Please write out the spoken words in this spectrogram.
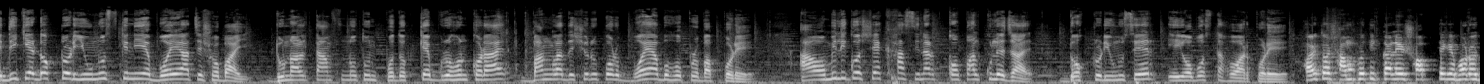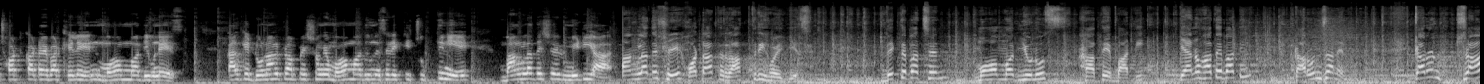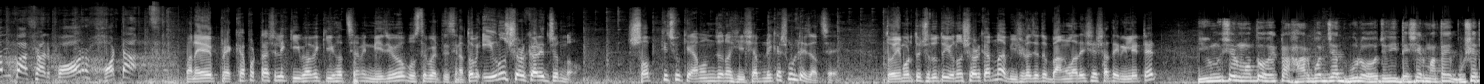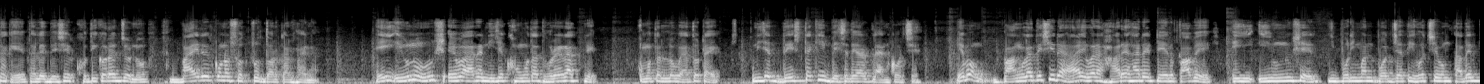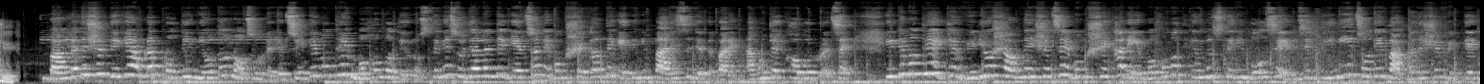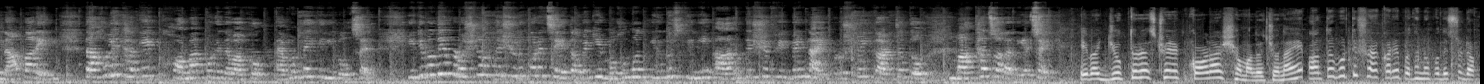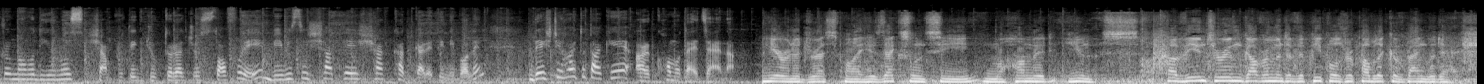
এদিকে ডক্টর ইউনুসকে নিয়ে বয়ে আছে সবাই। ডোনাল্ড ট্রাম্প নতুন পদক্ষেপ গ্রহণ করায় বাংলাদেশের উপর ভয়াবহ প্রভাব পড়ে। আওয়ামী লীগ শেখ হাসিনার কপাল খুলে যায় ডক্টর ইউনুসের এই অবস্থা হওয়ার পরে। হয়তো সাম্প্রতিককালে সব থেকে বড় ঝটকাটা এবার খেলেন মোহাম্মদ ইউনেস। কালকে ডোনাল্ড ট্রাম্পের সঙ্গে মোহাম্মদ ইউনেসের একটি চুক্তি নিয়ে বাংলাদেশের মিডিয়া বাংলাদেশে হঠাৎ রাত্রি হয়ে গিয়েছে। দেখতে পাচ্ছেন মোহাম্মদ ইউনুস হাতে বাটি। কেন হাতে বাটি? কারণ জানেন কারণ ট্রাম্প আসার পর হঠাৎ মানে প্রেক্ষাপটটা আসলে কীভাবে কি হচ্ছে আমি নিজেও বুঝতে পারতেছি না। তবে ইউনুস সরকারের জন্য সবকিছু কেমন যেন হিসাব নিকাশ উল্টে যাচ্ছে। তো এই মুহূর্তে শুধু তো ইউনুস সরকার না বিষয়টা যেহেতু বাংলাদেশের সাথে রিলেটেড ইউনুসের মতো একটা হারবজ্জাত বুড়ো যদি দেশের মাথায় বসে থাকে তাহলে দেশের ক্ষতি করার জন্য বাইরের কোনো শত্রুর দরকার হয় না। এই ইউনুস এবার নিজে ক্ষমতা ধরে রাখলে ক্ষমতার লোভ এতটাই নিজের দেশটাকেই বেঁচে দেওয়ার প্ল্যান করছে। এবং বাংলাদেশিরা এবার হারে হারে টের পাবে এই ইউনুসের কি পরিমাণ পর্যাতি হচ্ছে এবং তাদেরকে বাংলাদেশের দিকে আমরা প্রতিনিয়ত নজর রেখেছি। ইতিমধ্যে মোহাম্মদ ইউনুস, তিনি সুইজারল্যান্ডে গিয়েছেন এবং সেখান থেকে তিনি প্যারিসে যেতে পারেন, এমনটাই খবর রয়েছে। ইতিমধ্যে একটি ভিডিও সামনে এসেছে এবং সেখানে মোহাম্মদ ইউনুস তিনি বলছেন যে তিনি যদি বাংলাদেশে ফিরতে না পারেন, তাহলে তাকে ক্ষমা করে দেওয়া হোক, এমনটাই তিনি বলছেন। ইতিমধ্যে প্রশ্ন উঠতে শুরু করেছে, তবে কি মোহাম্মদ ইউনুস তিনি আর দেশে ফিরবেন না, এই প্রশ্নই কার্যত মাথা চড়া দিয়েছে। এবার যুক্তরাষ্ট্রের কড়া সমালোচনায় অন্তর্বর্তী সরকারের প্রধান উপদেষ্টা ডক্টর মোহাম্মদ ইউনুস সাম্প্রতিক যুক্তরাজ্য সফরে বিবিসির সাথে সাক্ষাৎকারে তিনি বলেন দেশটি হয়তো তাকে আর ক্ষমতায় চায় না Here an address by His Excellency Mohammed Yunus of the interim government of the People's Republic of Bangladesh.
